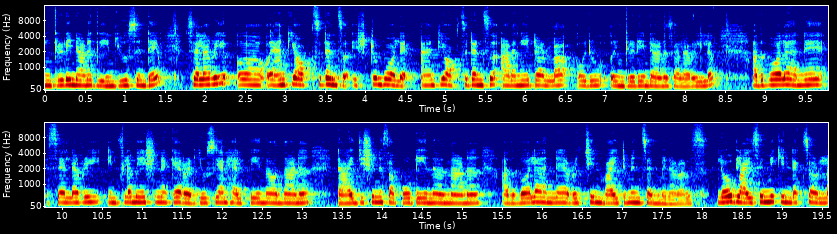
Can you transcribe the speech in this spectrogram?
ഇൻഗ്രീഡിയന്റ് ആണ് ഗ്രീൻ ജ്യൂസിന്റെ. സെലറി ആന്റി ഓക്സിഡൻസ് ഇഷ്ടംപോലെ ആന്റി ഓക്സിഡൻസ് അടങ്ങിയിട്ടുള്ള ഒരു ഇൻഗ്രീഡിയന്റ് ആണ് സെലറിയിൽ അതുപോലെ തന്നെ സെലറി ഇൻഫ്ലമേഷനൊക്കെ റെഡ്യൂസ് ചെയ്യാൻ ഹെൽപ്പ് ചെയ്യുന്ന ഒന്നാണ് ഡൈജഷന് സപ്പോർട്ട് ചെയ്യുന്ന ഒന്നാണ്. അതുപോലെ തന്നെ rich in vitamins and minerals low glycaemic index ഉള്ള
